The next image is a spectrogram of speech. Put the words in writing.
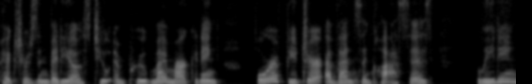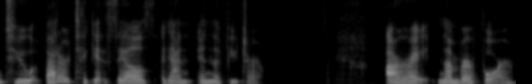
pictures and videos to improve my marketing for future events and classes, leading to better ticket sales again in the future. All right, number four,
